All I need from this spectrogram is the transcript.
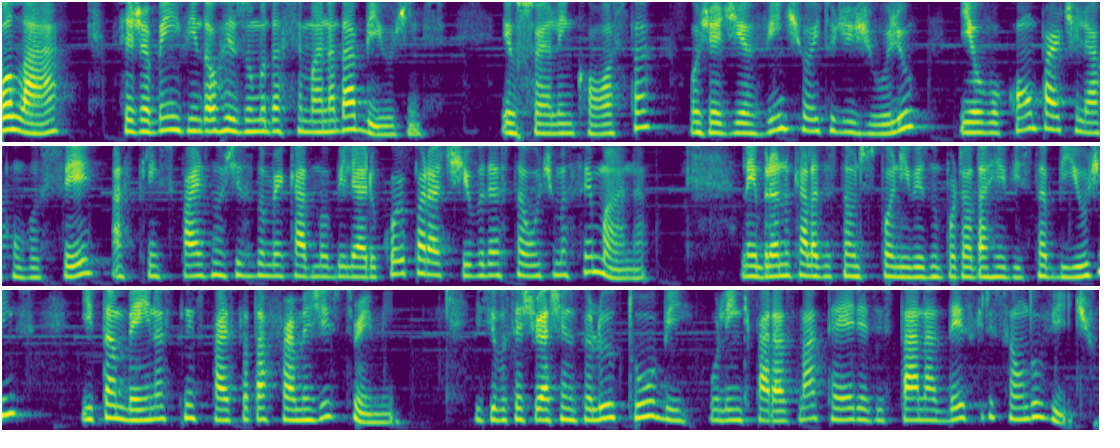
Olá, seja bem-vindo ao resumo da semana da Buildings. Eu sou Ellen Costa, hoje é dia 28 de julho e eu vou compartilhar com você as principais notícias do mercado imobiliário corporativo desta última semana. Lembrando que elas estão disponíveis no portal da revista Buildings e também nas principais plataformas de streaming. E se você estiver assistindo pelo YouTube, o link para as matérias está na descrição do vídeo.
